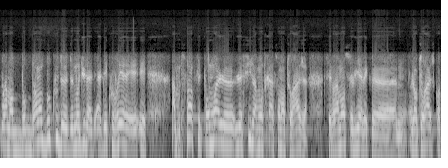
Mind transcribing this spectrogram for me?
vraiment vraiment beaucoup de, modules à, découvrir et, à mon sens c'est pour moi le, film à montrer à son entourage c'est vraiment celui avec le- l'entourage quand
